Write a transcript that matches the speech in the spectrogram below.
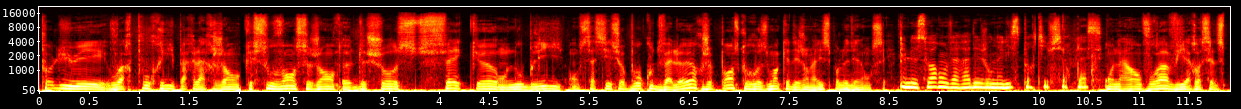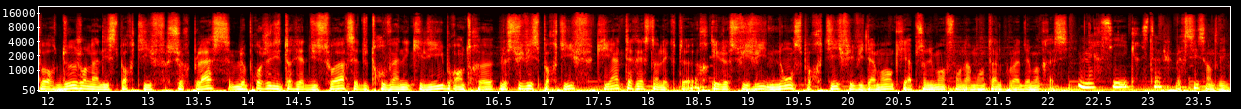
pollué, voire pourri par l'argent, que souvent ce genre de choses fait qu'on oublie, on s'assied sur beaucoup de valeurs. Je pense qu'heureusement qu'il y a des journalistes pour le dénoncer. Et le soir, on verra des journalistes sportifs sur place. On a envoie via Recette Sport deux journalistes sportifs sur place. Le projet éditorial du soir, c'est de trouver un équilibre entre le suivi sportif qui intéresse nos lecteurs et le suivi non sportif, évidemment, qui est absolument fondamental pour la démocratie. Merci Christophe. Merci Sandrine.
